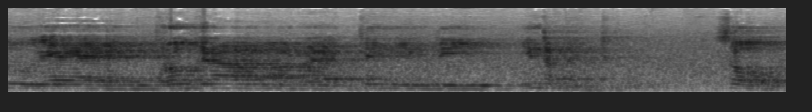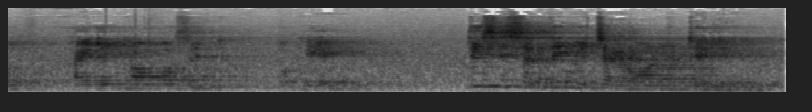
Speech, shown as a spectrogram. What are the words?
to a program or a thing in the internet. So, highly composite, okay. This is a thing which I want to tell you.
